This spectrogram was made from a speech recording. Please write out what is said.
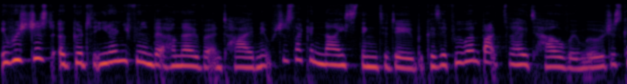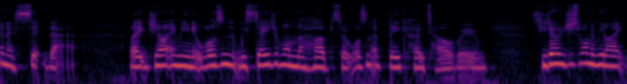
It was just a good thing. You know, when you're feeling a bit hungover and tired, and it was just like a nice thing to do because if we went back to the hotel room, we were just going to sit there. Like, do you know what I mean? It wasn't, we stayed on the hub, so it wasn't a big hotel room. So you don't just want to be like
